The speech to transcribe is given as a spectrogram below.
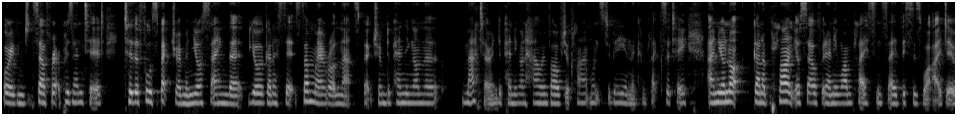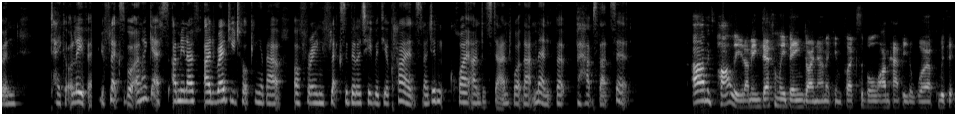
or even self represented to the full spectrum. And you're saying that you're going to sit somewhere on that spectrum depending on the matter and depending on how involved your client wants to be in the complexity. And you're not going to plant yourself in any one place and say, this is what I do. And take it or leave it. You're flexible. And I guess, I mean, I've, I'd read you talking about offering flexibility with your clients, and I didn't quite understand what that meant, but perhaps that's it. Um, it's partly it. I mean, definitely being dynamic and flexible. I'm happy to work with it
